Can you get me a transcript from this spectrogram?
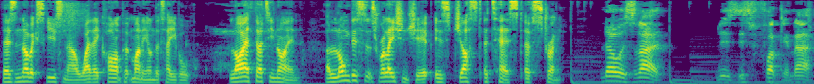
There's no excuse now why they can't put money on the table. Lie 39. A long distance relationship is just a test of strength. No, it's not. It's, it's fucking not.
